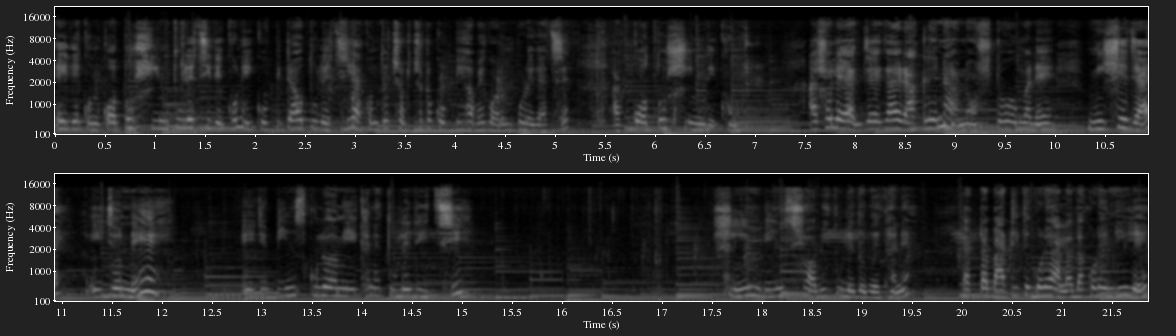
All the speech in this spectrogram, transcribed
এই দেখুন, কত শিম তুলেছি, দেখুন, এই কপিটাও তুলেছি। এখন তো ছোট ছোট কপি হবে, গরম পড়ে গেছে। আর কত শিম দেখুন। আসলে এক জায়গায় রাখলে না নষ্ট মানে মিশে যায়। এই জন্যে এই যে বিনসগুলো আমি এখানে তুলে দিচ্ছি। শিম বিনস সবই তুলে দেবো এখানে। একটা বাটিতে করে আলাদা করে নিলে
